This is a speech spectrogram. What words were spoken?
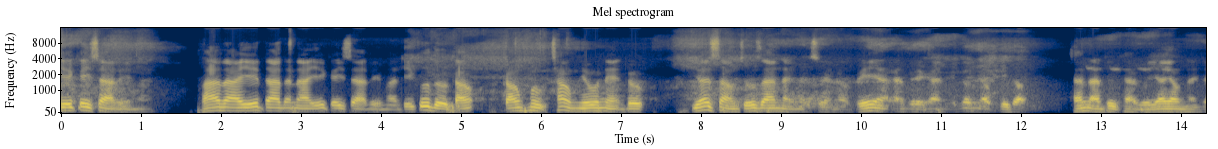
ရေးကိစ္စတွေမှာဘာသာရေးသာသနာရေးကိစ္စတွေမှာဒီကုသိုလ်ကောင်းကောင်းမှု6မျိုးနဲ့တို့ရွတ်ဆောင်ကြိုးစားနိုင်မယ်ဆိုရင်တော့ဘေးရန်အန္တရာယ်ကနေလွတ်မြောက်ပြီးတော့သန္တာဒုက္ခကိုရရောက်နိုင်ကြ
